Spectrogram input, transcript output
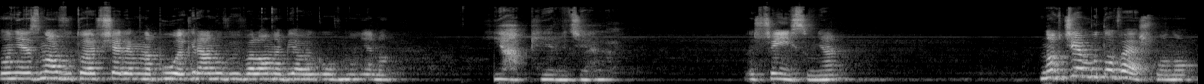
No nie, znowu to F7 na pół ekranu wywalone białe gówno, nie no. Ja pierdzielę. Jeszcze Isu, nie? No gdzie mu to weszło, no?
